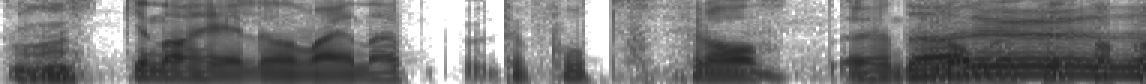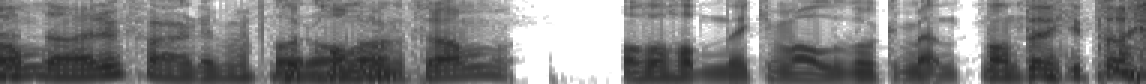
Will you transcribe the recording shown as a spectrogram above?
Så gikk han da hele den veien der til fots fra eh, Trondheim til Stockholm. da er du ferdig med forholdet. Så kom han fram, og så hadde han ikke med alle dokumentene han trengte.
